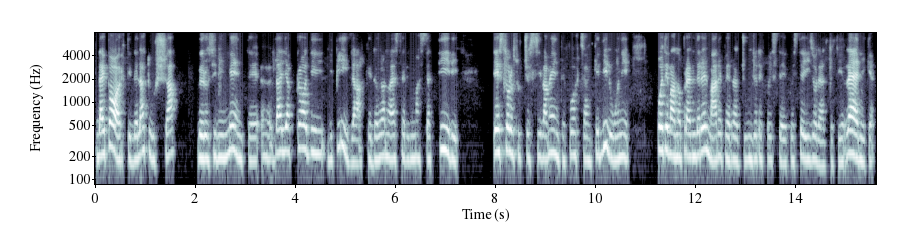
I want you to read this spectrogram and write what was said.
dai porti della Tuscia, verosimilmente eh, dagli approdi di Pisa, che dovevano essere rimasti attivi, e solo successivamente, forse anche di Luni, potevano prendere il mare per raggiungere queste, queste isole altotirreniche.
